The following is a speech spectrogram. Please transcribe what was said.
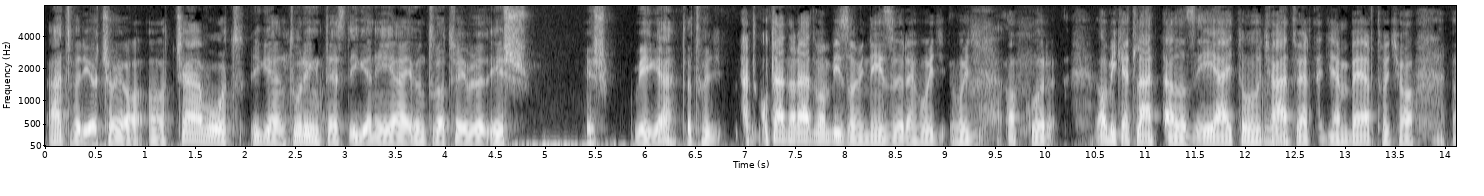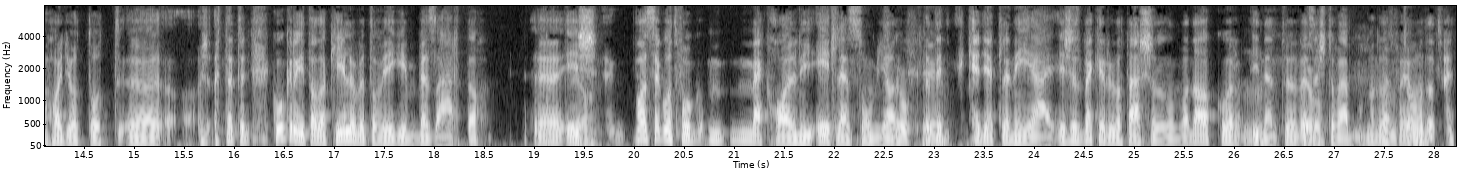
átveri a csaja a csávót, igen, Turing teszt, igen, AI, öntudatra ébred, és, és vége? Tehát, hogy Hát utána rád van bizony nézőre, hogy, hogy akkor amiket láttál az AI-tól, hogyha Ja. átvert egy embert, hogyha hagyott ott, tehát hogy konkrétan a kélőmet a végén bezárta. Ö, és valószínűleg ott fog meghalni étlen szomjan. Oké. Tehát egy kegyetlen AI, és ez bekerül a társadalomba, na akkor innentől vezess Jó. tovább a Nem gondolatfolyamatot, hogy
